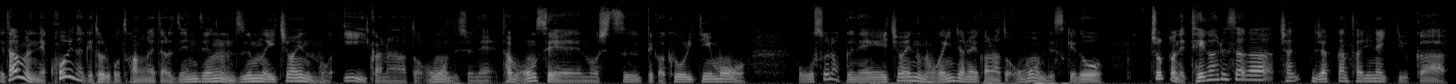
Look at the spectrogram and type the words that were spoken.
で、多分ね、声だけ録ること考えたら全然、ズームの H1N の方がいいかなと思うんですよね。多分音声の質っていうかクオリティも、おそらくね、H1N の方がいいんじゃないかなと思うんですけど、ちょっとね、手軽さが若干足りないっていうか、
